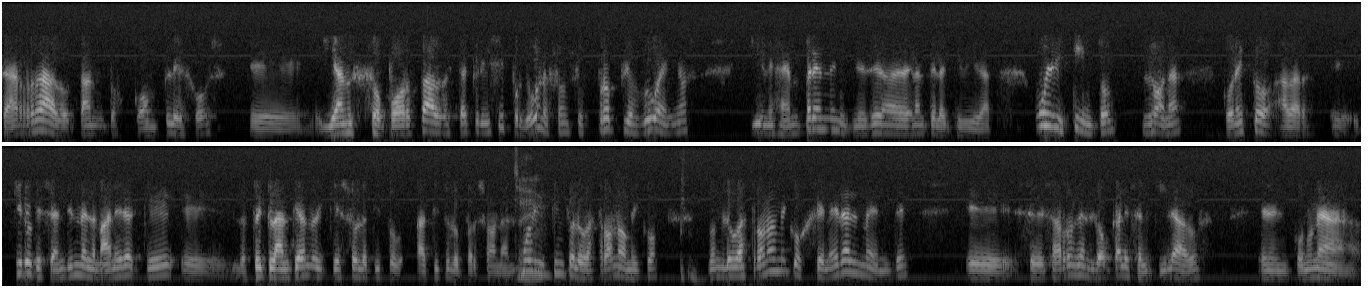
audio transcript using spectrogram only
cerrado tantos complejos eh, y han soportado esta crisis porque, bueno, son sus propios dueños quienes emprenden y quienes llevan adelante la actividad. Muy distinto, Zona, con esto, a ver, eh, quiero que se entienda de la manera que lo estoy planteando y que es solo a título, a título personal. Muy distinto a lo gastronómico, donde lo gastronómico generalmente se desarrolla en locales alquilados, con una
